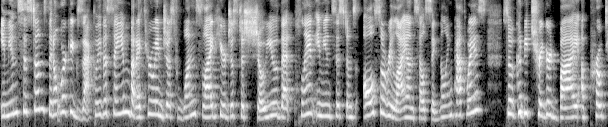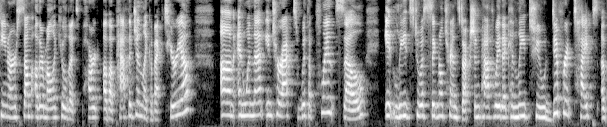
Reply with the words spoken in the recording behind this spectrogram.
immune systems. They don't work exactly the same, but I threw in just one slide here just to show you that plant immune systems also rely on cell signaling pathways. So it could be triggered by a protein or some other molecule that's part of a pathogen like a bacteria. Um, and when that interacts with a plant cell, it leads to a signal transduction pathway that can lead to different types of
